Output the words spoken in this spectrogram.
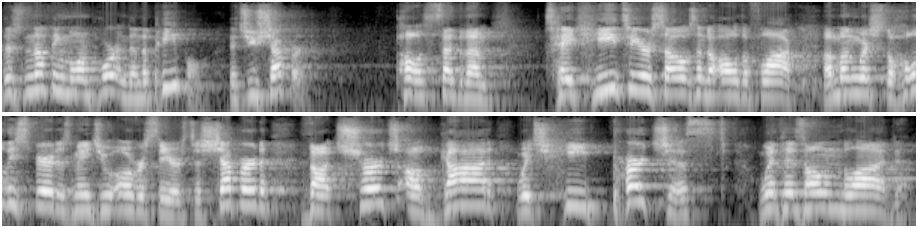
there's nothing more important than the people that you shepherd. Paul said to them, Take heed to yourselves and to all the flock, among which the Holy Spirit has made you overseers, to shepherd the church of God, which he purchased with his own blood.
